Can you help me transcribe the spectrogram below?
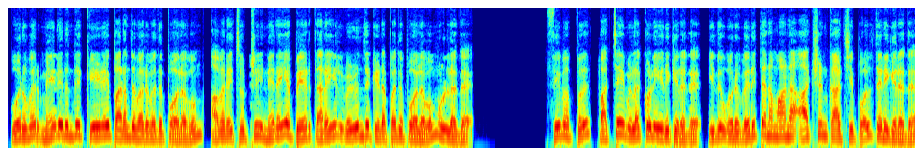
ஒருவர் மேலிருந்து கீழே பறந்து வருவது போலவும் அவரைச் சுற்றி நிறைய பேர் தரையில் விழுந்து கிடப்பது போலவும் உள்ளது. சிவப்பு பச்சை விளக்கொளி இருக்கிறது. இது ஒரு வெறித்தனமான ஆக்ஷன் காட்சி போல் தெரிகிறது.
